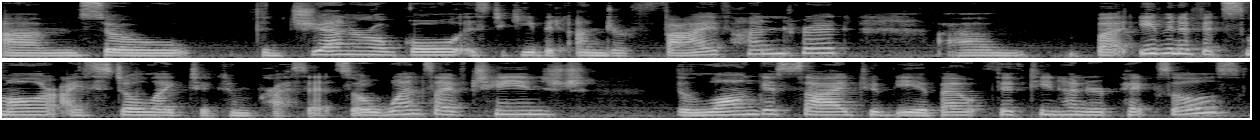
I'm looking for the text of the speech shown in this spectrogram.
Um, so the general goal is to keep it under 500, um, but even if it's smaller, I still like to compress it. So once I've changed the longest side to be about 1500 pixels,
